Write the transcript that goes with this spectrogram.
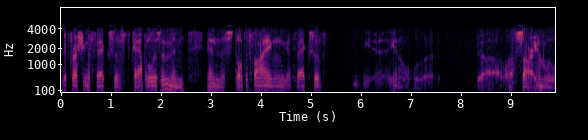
the crushing effects of capitalism and and the stultifying effects of you know uh, uh well sorry i'm a little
